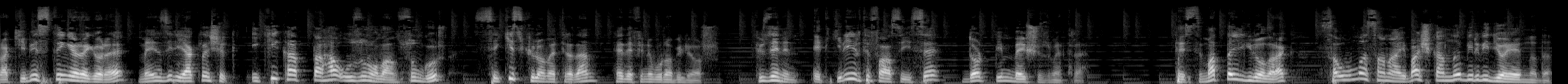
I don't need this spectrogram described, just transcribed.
Rakibi Stinger'e göre menzili yaklaşık 2 kat daha uzun olan Sungur 8 kilometreden hedefini vurabiliyor. Füzenin etkili irtifası ise 4500 metre. Teslimatla ilgili olarak Savunma Sanayi Başkanlığı bir video yayınladı.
